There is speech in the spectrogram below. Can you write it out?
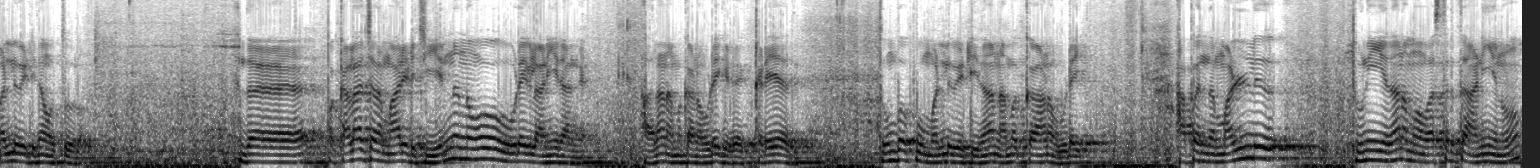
மல்லு வேட்டி தான் ஒத்து வரும். இந்த இப்போ கலாச்சாரம் மாறிடுச்சு. என்னென்னவோ உடைகள் அணிகிறாங்க அதெல்லாம் நமக்கான உடை கிடை கிடையாது. தும்பப்பூ மல்லு வேட்டி தான் நமக்கான உடை. அப்போ இந்த மல்லு துணியை தான் நம்ம வஸ்திரத்தை அணியணும்.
